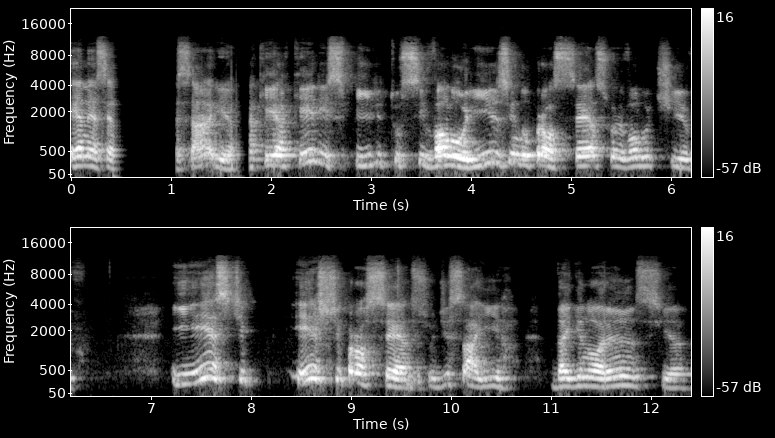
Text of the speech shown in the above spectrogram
é necessária para que aquele espírito se valorize no processo evolutivo. E este, este processo de sair da ignorância,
